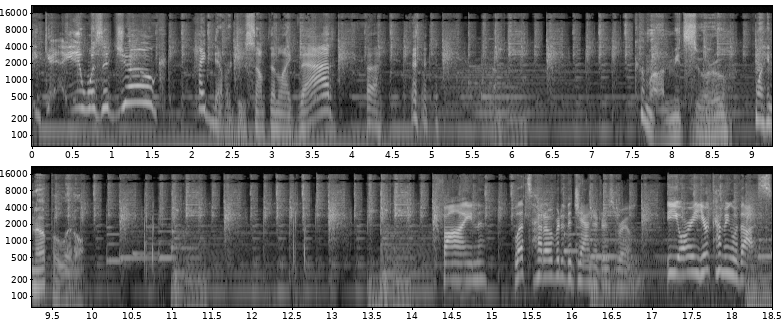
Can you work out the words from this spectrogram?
It was a joke. I'd never do something like that. Uh, Come on, Mitsuru. Lighten up a little. Fine. Let's head over to the janitor's room. Iori, you're coming with us.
